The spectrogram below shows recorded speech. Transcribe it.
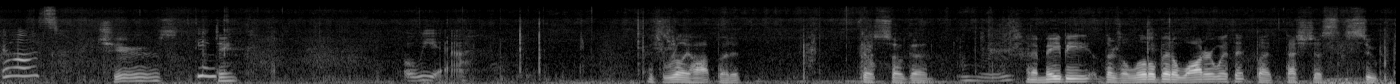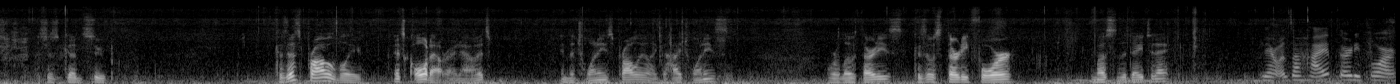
Cheers. cheers. Dink. Dink. Oh yeah. It's really hot, but it feels so good. Mm-hmm. And it may be there's a little bit of water with it, but that's just soup. It's just good soup. Because it's probably it's cold out right now. It's in the 20s, probably like the high 20s or low 30s. Because it was 34 most of the day today. There was a high of 34,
